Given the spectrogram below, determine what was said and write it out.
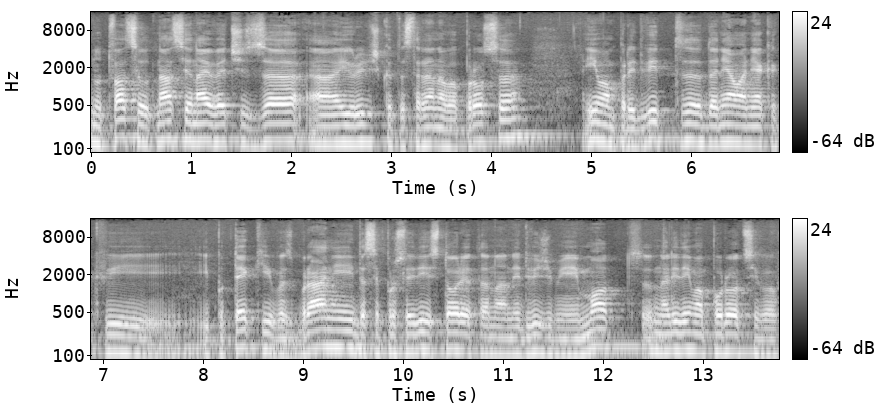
Но това се отнася най-вече за юридическата страна на въпроса. Имам предвид да няма някакви ипотеки, възбрани, да се проследи историята на недвижимия имот, нали, да има пороци в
